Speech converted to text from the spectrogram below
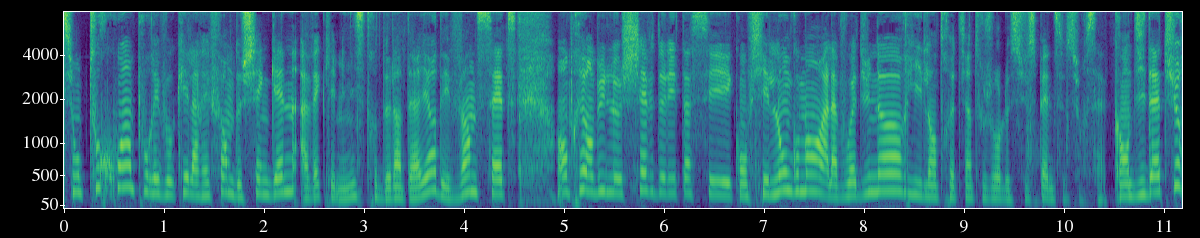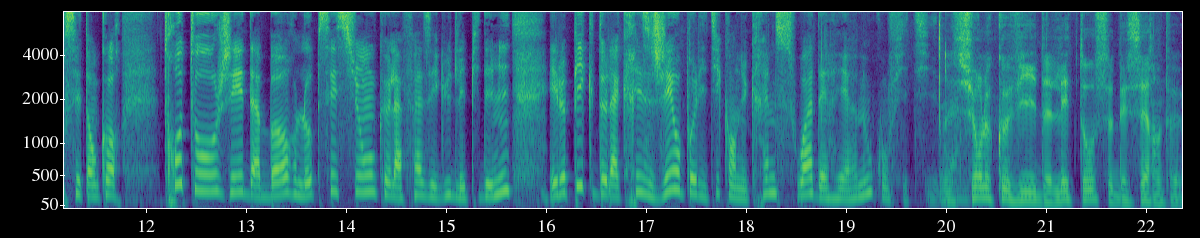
direction Tourcoing pour évoquer la réforme de Schengen avec les ministres de l'Intérieur des 27. En préambule, le chef de l'État s'est confié longuement à la Voix du Nord. Il entretient toujours le suspense sur sa candidature. C'est encore trop tôt. J'ai d'abord l'obsession que la phase aiguë de l'épidémie et le pic de la crise géopolitique en Ukraine soient derrière nous, confie-t-il. Sur le Covid, l'étau se dessert un peu.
